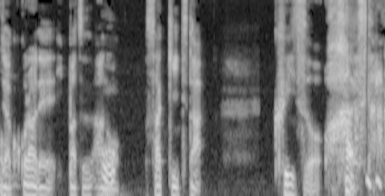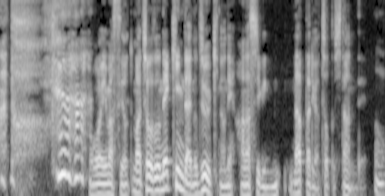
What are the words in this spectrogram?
じゃあここらで一発、あのお、さっき言ってたクイズをはい話せたらなと 思いますよ。まあちょうどね、近代の重機のね、話になったりはちょっとしたんで、うん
